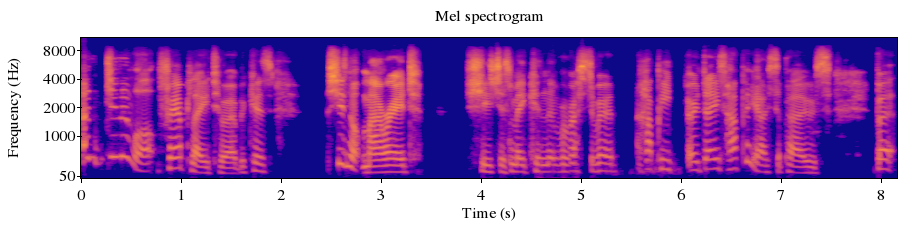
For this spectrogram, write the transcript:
and do you know what? Fair play to her because she's not married. She's just making the rest of her happy, her days happy, I suppose. But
